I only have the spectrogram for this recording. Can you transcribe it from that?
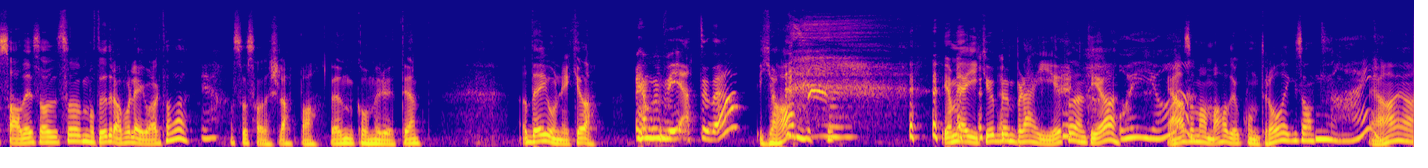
sa de, så, så måtte vi dra på legevakta, da. Ja. Og så sa de slapp av, den kommer ut igjen. Og det gjorde den ikke, da. Ja, men vet du det? Ja, ja men jeg gikk jo med bleie på den tida. Oi, ja. Ja, Så mamma hadde jo kontroll, ikke sant. Nei. Ja, ja.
